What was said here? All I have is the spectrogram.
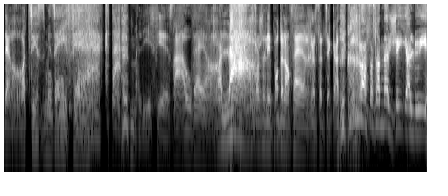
Méphistophélique d'érotisme infect, Maléfice a ouvert large les portes de l'enfer esthétique grâce à sa magie à lui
